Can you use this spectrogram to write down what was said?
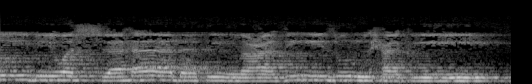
الغيب والشهادة العزيز الحكيم.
